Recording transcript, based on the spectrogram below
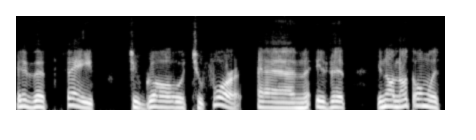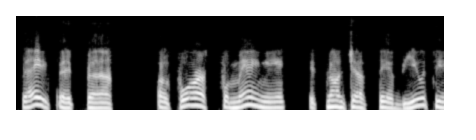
is it safe to go to forest? And is it, you know, not only safe, it's uh, a forest for many, it's not just their beauty,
